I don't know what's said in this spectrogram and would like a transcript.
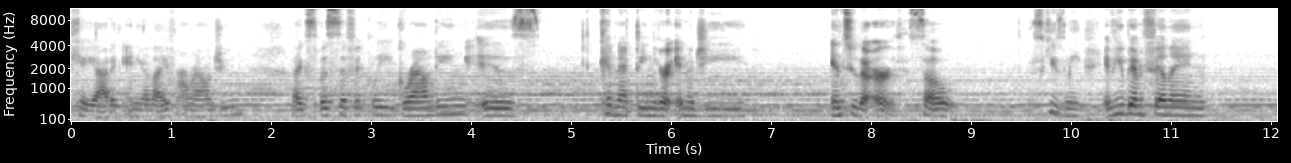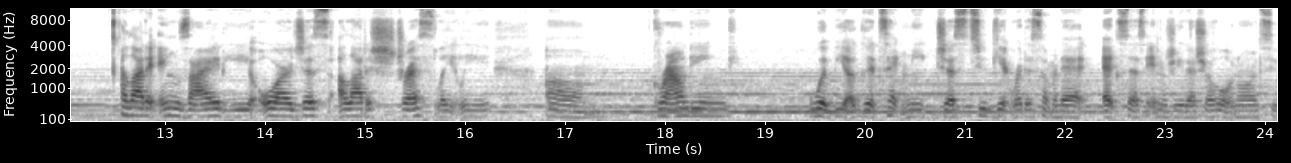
chaotic in your life around you. Like, specifically, grounding is connecting your energy into the earth. So, excuse me, if you've been feeling a lot of anxiety or just a lot of stress lately, um, grounding would be a good technique just to get rid of some of that excess energy that you're holding on to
